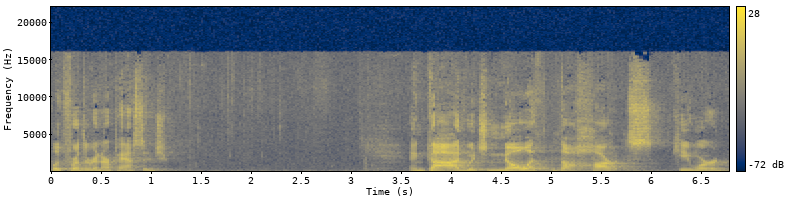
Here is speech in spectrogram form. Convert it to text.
Look further in our passage. And God, which knoweth the hearts, key word,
